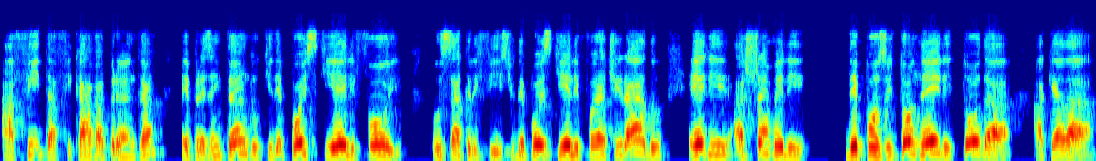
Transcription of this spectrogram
a fita ficava branca, representando que depois que ele foi o sacrifício, depois que ele foi atirado, ele, chama ele depositou nele toda aquela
